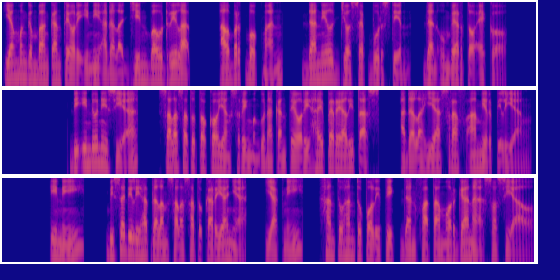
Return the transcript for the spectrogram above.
yang mengembangkan teori ini adalah Jean Baudrillard, Albert Bokman, Daniel Joseph Burstein, dan Umberto Eco. Di Indonesia, salah satu tokoh yang sering menggunakan teori hyperrealitas adalah Yasraf Amir Piliang. Ini bisa dilihat dalam salah satu karyanya, yakni Hantu-hantu politik dan Fata Morgana sosial.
